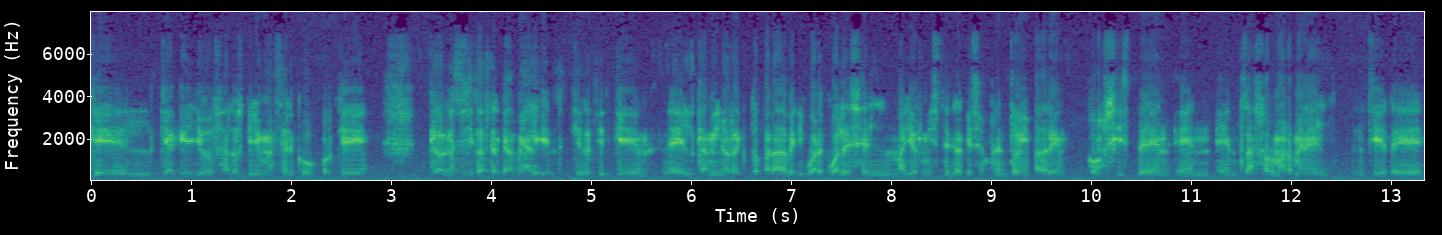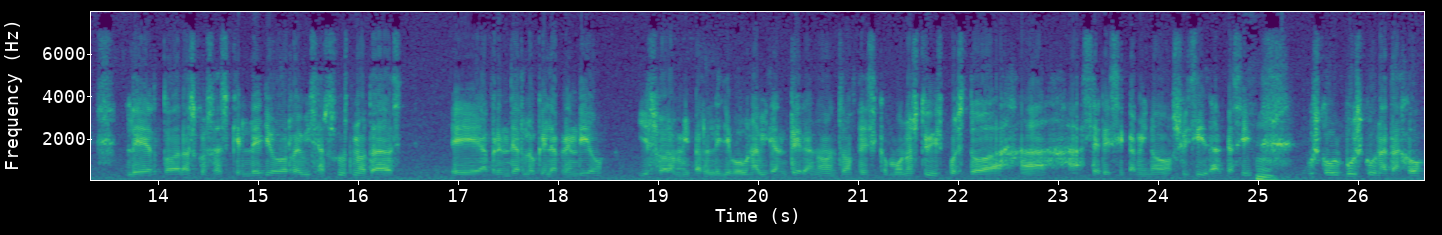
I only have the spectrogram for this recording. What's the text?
que, que, aquellos a los que yo me acerco, porque, claro, necesito acercarme a alguien. Quiero decir que el camino recto para averiguar cuál es el mayor misterio al que se enfrentó mi padre consiste en, en, transformarme en él. Es decir, eh, leer todas las cosas que él leyó, revisar sus notas, eh, aprender lo que él aprendió y eso a mi padre le llevó una vida entera, ¿no? Entonces, como no estoy dispuesto a, hacer ese camino suicida casi, hmm. busco, busco un atajo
